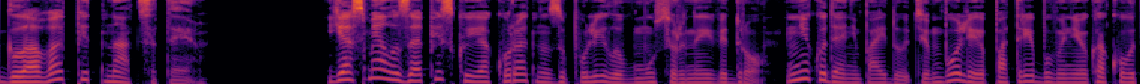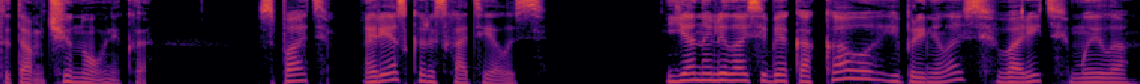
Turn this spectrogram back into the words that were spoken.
Глава 15. Я смяла записку и аккуратно запулила в мусорное ведро. Никуда не пойду, тем более по требованию какого-то там чиновника. Спать резко расхотелось. Я налила себе какао и принялась варить мыло.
